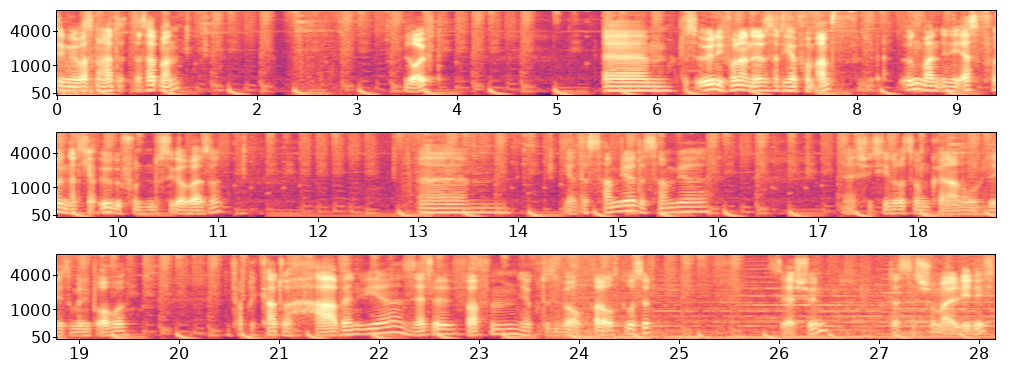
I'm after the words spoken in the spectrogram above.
Denke mir, was man hat, das hat man. Läuft. Ähm, das Öl, nicht wundern, ne? das hatte ich ja vom Amt. Irgendwann in den ersten Folgen hatte ich ja Öl gefunden, lustigerweise. Ähm, ja, das haben wir, das haben wir. Ja, Chitinrüstung, keine Ahnung, wo ich die jetzt unbedingt brauche. Den Fabrikator haben wir. Sättel, Waffen, ja gut, da sind wir auch gerade ausgerüstet. Sehr schön. Das ist schon mal erledigt.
